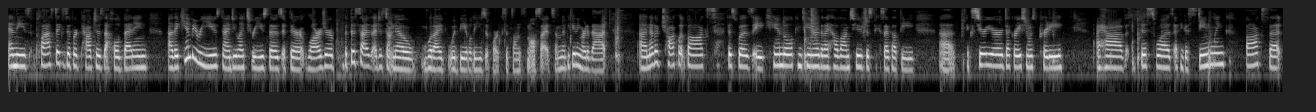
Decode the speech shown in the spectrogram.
And these plastic zippered pouches that hold bedding. Uh, they can be reused, and I do like to reuse those if they're larger, but this size I just don't know what I would be able to use it for because it's on the small side, so I'm going to be getting rid of that. Uh, another chocolate box. This was a candle container that I held on to just because I thought the uh, exterior decoration was pretty. I have, this was, I think, a Steam Link box that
